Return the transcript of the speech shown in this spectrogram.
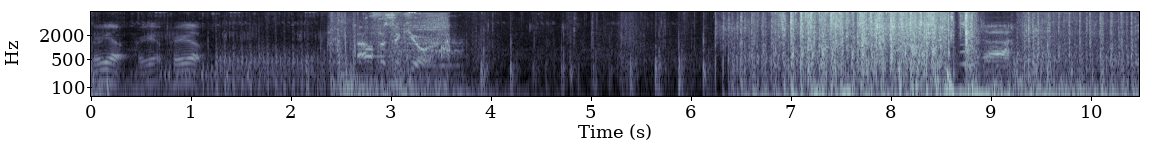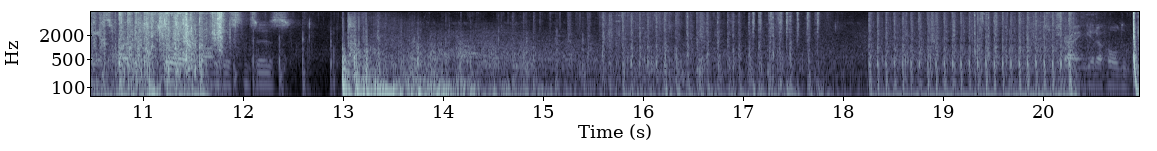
Hurry up, hurry up, hurry up. Alpha secure. Ah. I think it's hard to control long distances. Let's try and get a hold of B.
